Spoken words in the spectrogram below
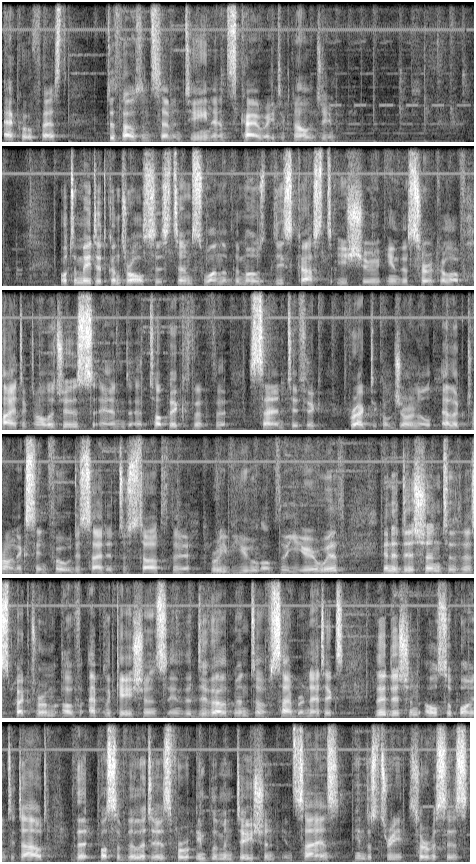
EcoFest 2017 and Skyway technology. Automated control systems, one of the most discussed issue in the circle of high technologies and a topic that the scientific practical journal Electronics Info decided to start the review of the year with. In addition to the spectrum of applications in the development of cybernetics, the edition also pointed out the possibilities for implementation in science, industry, services,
